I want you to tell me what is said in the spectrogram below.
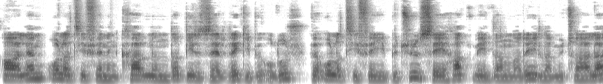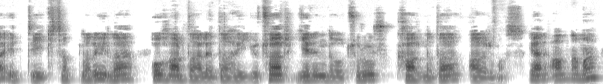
alem o latifenin karnında bir zerre gibi olur ve o latifeyi bütün seyahat meydanlarıyla mütalaa ettiği kitaplarıyla o hardale dahi yutar, yerinde oturur, karnı da ağırmaz. Yani anlama,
